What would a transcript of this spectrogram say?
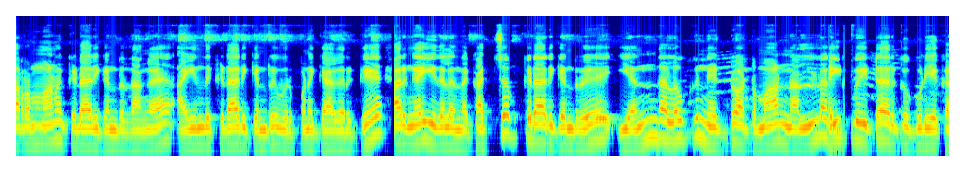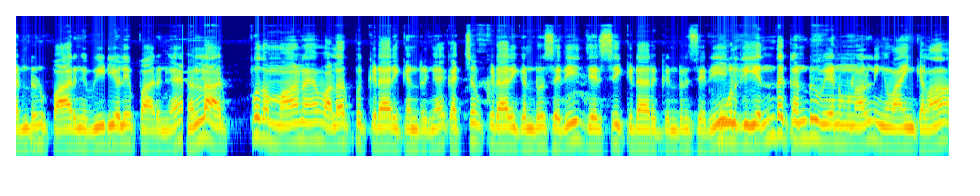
தரமான கிடாரி கன்று தாங்க. ஐந்து கிடாரி கன்று விற்பனைக்காக இருக்கு. பாருங்க இதுல இந்த கச்சப் கிடாரி கன்று எந்த அளவுக்கு நெட்டோட்டமா நல்ல லைட் வெயிட்டா இருக்கக்கூடிய கன்றுன்னு பாருங்க வீடியோலயே பாருங்க. அற்ப அற்புதமான வளர்ப்பு கிடாரி கன்றுங்க கச்சப் கிடாரி கன்றும் சரி ஜெர்சி கிடாரி கன்றும் சரி உங்களுக்கு எந்த கன்று வேணும்னாலும் நீங்க வாங்கிக்கலாம்.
